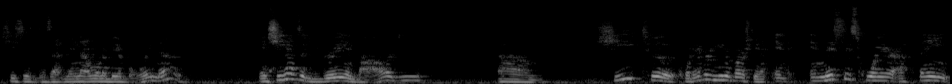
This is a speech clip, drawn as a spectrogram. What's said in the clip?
She says, Does that mean I want to be a boy? No. And she has a degree in biology. Um, she took whatever university, and, and this is where I think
